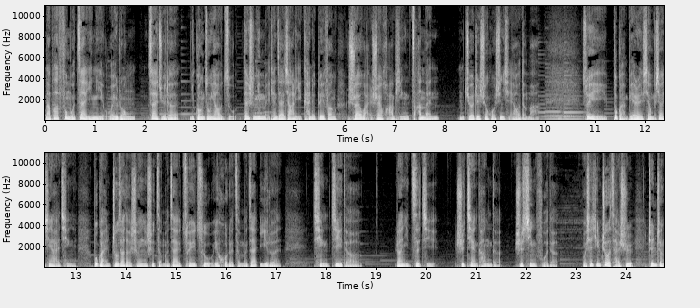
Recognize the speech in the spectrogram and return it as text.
哪怕父母再以你为荣，再觉得你光宗耀祖，但是你每天在家里看着对方摔碗、摔花瓶、砸门。你觉得这生活是你想要的吗？所以，不管别人相不相信爱情，不管周遭的声音是怎么在催促，又或者怎么在议论，请记得，让你自己是健康的，是幸福的。我相信这才是真正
